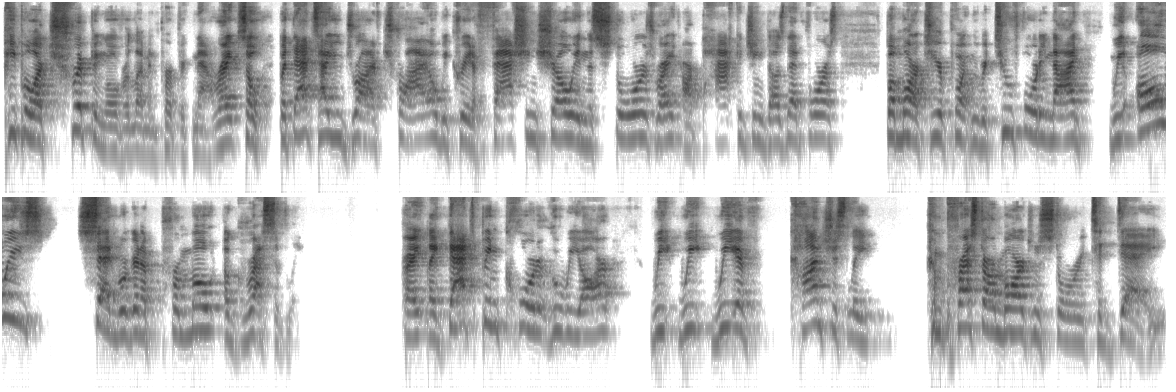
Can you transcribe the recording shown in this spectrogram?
people are tripping over Lemon Perfect now, right? So, but that's how you drive trial. We create a fashion show in the stores, right? Our packaging does that for us. But Mark, to your point, we were 249. We always said we're going to promote aggressively, right? Like that's been core to who we are. We we we have consciously compressed our margin story today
